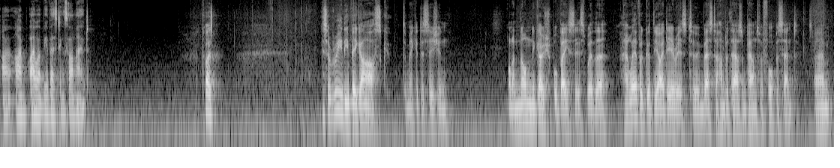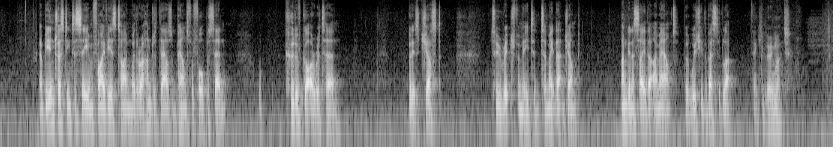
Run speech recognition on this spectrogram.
I, I'm, I won't be investing, so I'm out. Guys, it's a really big ask to make a decision on a non-negotiable basis whether, however good the idea is, to invest £100,000 for 4%. Um, it'll be interesting to see in five years' time whether £100,000 for 4% could have got a return. But it's just too rich for me to, to make that jump. I'm going to say that I'm out, but wish you the best of luck. Thank you very much.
